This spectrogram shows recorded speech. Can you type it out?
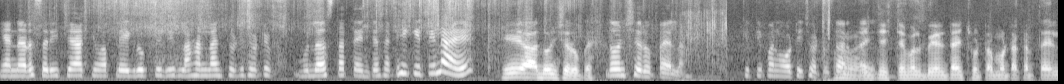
या नर्सरीच्या किंवा प्ले ग्रुपचे जी लहान लहान छोटे छोटे मुलं असतात त्यांच्यासाठी ही कितीला आहे? हे अं, दोनशे रुपये. दोनशे रुपयाला. किती पण मोठी छोटी करता येईल. ऍडजस्टेबल बेल्ट आहे छोटा मोठा करता येईल.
